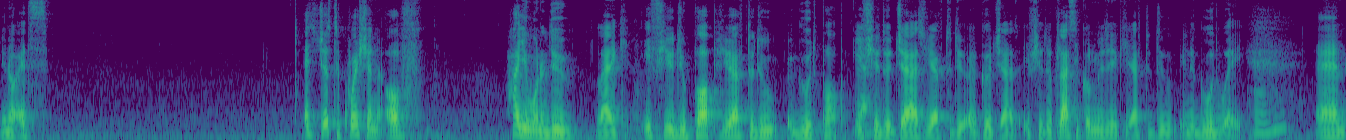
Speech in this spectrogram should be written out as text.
You know, it's it's just a question of how you want to do. Like if you do pop, you have to do a good pop. Yeah. If you do jazz, you have to do a good jazz. If you do classical music, you have to do in a good way. And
